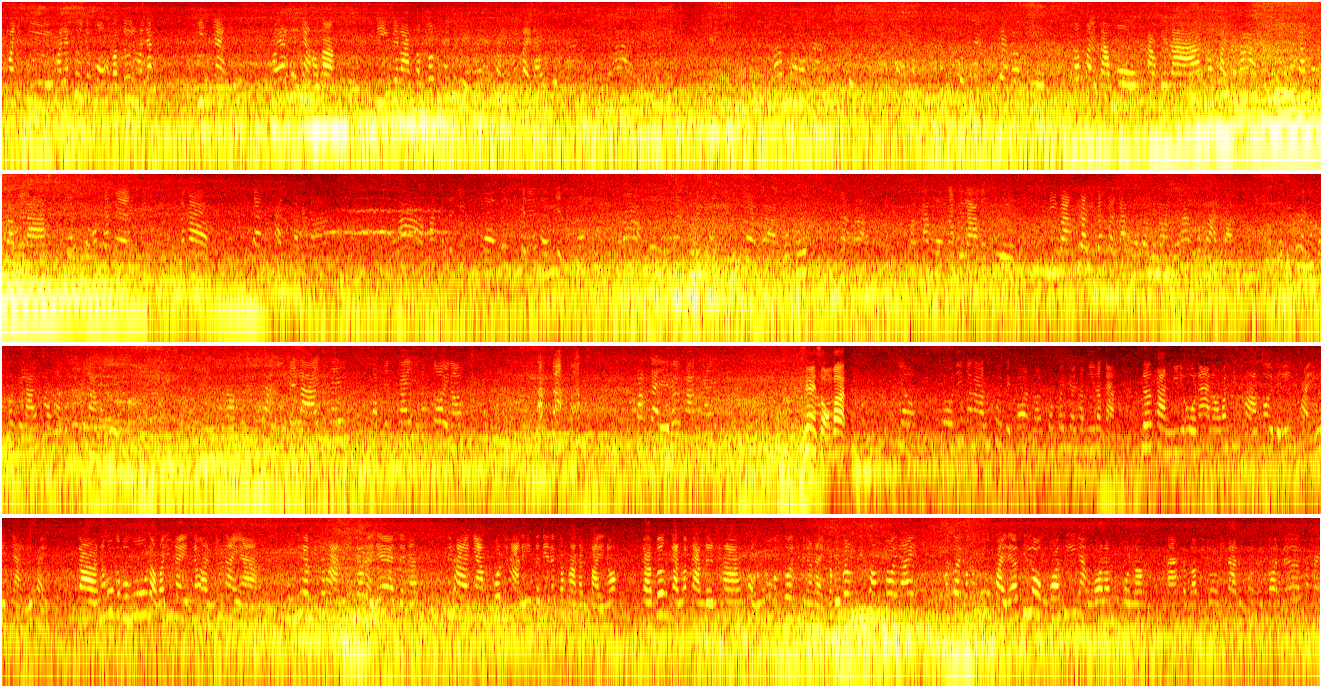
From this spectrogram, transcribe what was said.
เขาคือเขาอยากตื่นชั่วโมงเขาก็ตื่นเขาอยากกินอย่างเขาอยากเห็นอย่างเขาก็ดีเวลากำหนดให้ตัวเองให้ไปให้ไปได้ถ้าพอมาเป็นของคนที่ในกรุงเทพก็คือต้องไปตามโมงตามเวลาต้องไปแบบว่าตามโมงตามเวลาโมงเดี๋ยวก็แค่แมนแล้วก็แข่งขันกันนะ แต่ว่ามันก็เป็นอีกมุมมองหนึงที่ให้เขาเห็นเนาะว่าเออมันบริษัทที่แยกอ่าลงเลยที่อ่าไปตามวงตามเวลาก็คือ มีบางเรื่องที่ต้องไปตามวงตามเวลาแต่ว่าก็ผ่านวันแล้วนี่ก็เลยต้องกำหนดเวลาให้เขาค่ะกำหนดเวลาของเองเราก็มีการใช้ร้ายไม่ได้ความเป็นใจให้น้องต้อยเนาะ ตั้งใจเลยเด้อตั้งใจ ที่ให้สองบาท เดี๋ยววิดีโอนี้ก็ลาทุกคนไปก่อนเนาะ จบไปเพียงเท่านี้แล้วกันเจอกันวิดีโอหน้าเนาะว่าสิพาต้อย่างหรือใส่กาน้องอูกับบูมูดอกว่าอยู่ในน้องอันอยู่ในอะกรุงเทพมีสถานที่เที่ยวใดแดนแต่กันที่พายามค้นหาในอินเทอร์เน็ตแล้วก็พากันไปเนาะกาเบิ้งกันว่าการเดินทางของน้องอูกับต้อยที่เป็นอะไรก็ไปเบิ้งที่ช่องต้อยได้ว่าต้อยกับน้องอูไปแล้วที่ลงบอที่อย่างบอเราทุกคนเนาะอะสำหรับวิดีโอนี้ลาทุกคนไปก่อนเด้อสบายดี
